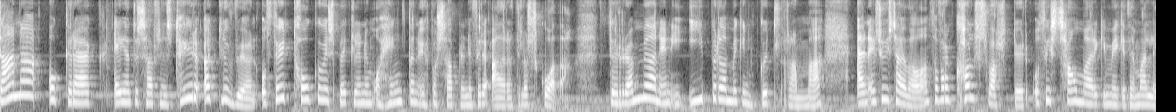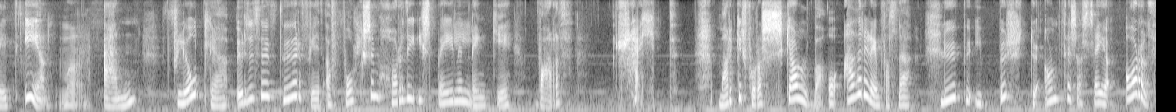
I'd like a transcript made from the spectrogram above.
Dana og Greg, eigendur safnsins, þau eru öllu vön og þau tóku við speiklinum og hengd hann upp á safninu fyrir aðra til að skoða. Þau römmuð hann inn í íbyrðamikinn gullramma en eins og ég sagði á þann þá var hann kolsvartur og því sá maður ekki mikið þegar maður leit í hann. Nei. En fljótlega urðu þau vörfið að fólk sem horfi í speilin lengi varð rætt. Margir fóru að skjálfa og aðrir einfallega hlupu í burtu án þess að segja orð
